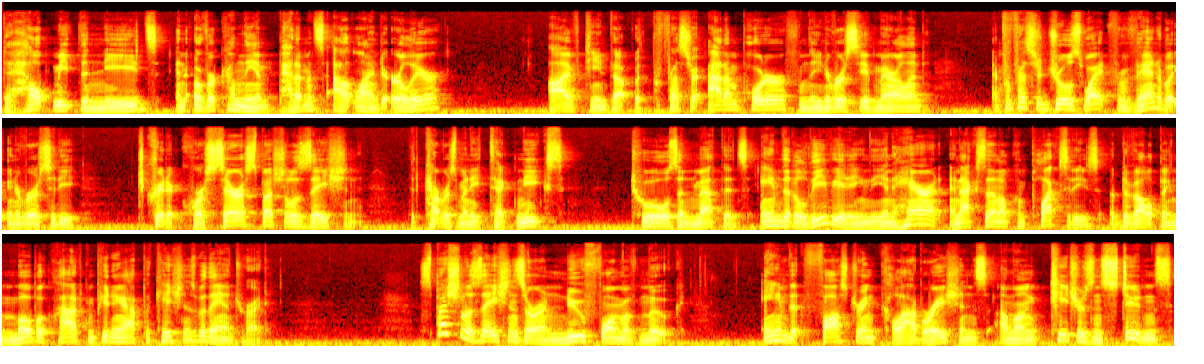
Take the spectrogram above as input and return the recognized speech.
To help meet the needs and overcome the impediments outlined earlier, I've teamed up with Professor Adam Porter from the University of Maryland and Professor Jules White from Vanderbilt University to create a Coursera specialization that covers many techniques, tools, and methods aimed at alleviating the inherent and accidental complexities of developing mobile cloud computing applications with Android. Specializations are a new form of MOOC aimed at fostering collaborations among teachers and students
